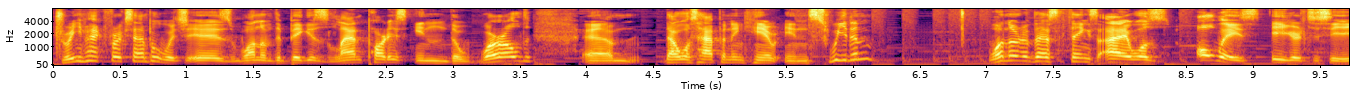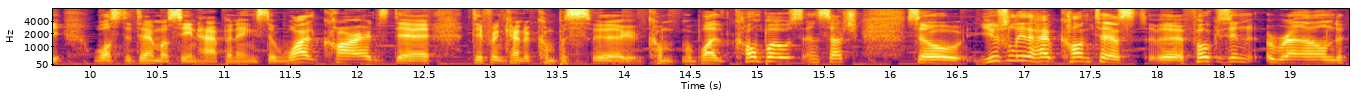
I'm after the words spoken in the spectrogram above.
DreamHack, for example, which is one of the biggest LAN parties in the world, um, that was happening here in Sweden. One of the best things I was always eager to see was the demo scene happenings, the wild cards, the different kind of compos- uh, com- wild compos and such. So usually they have contests uh, focusing around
